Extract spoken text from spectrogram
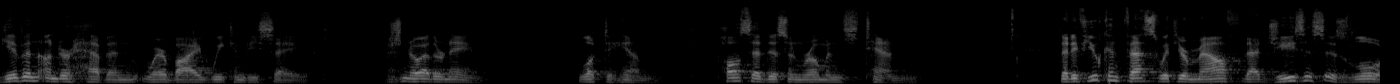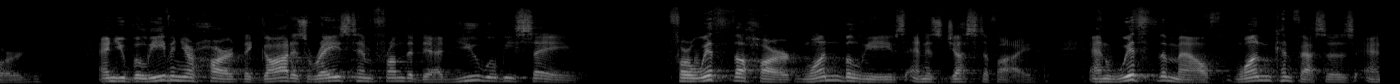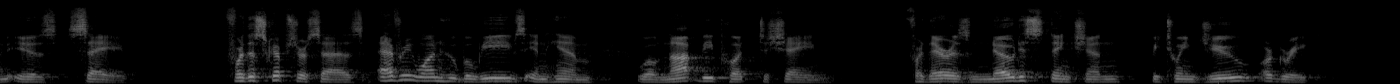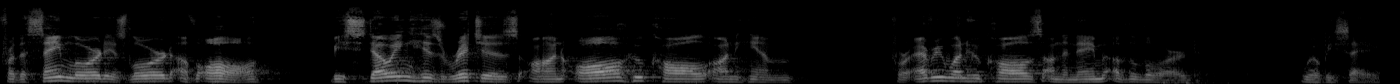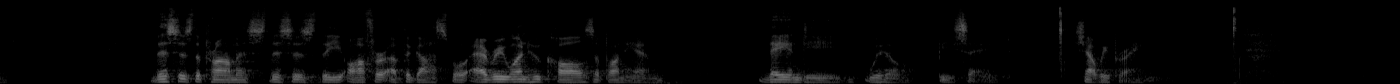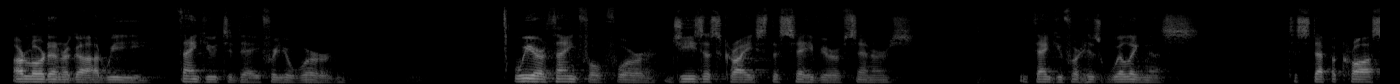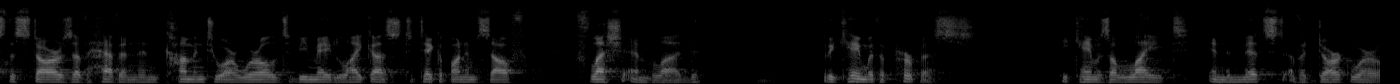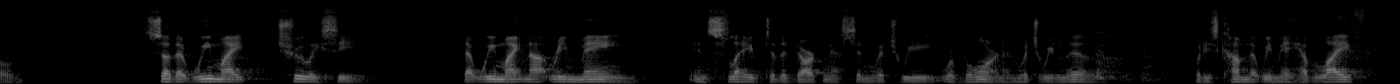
given under heaven whereby we can be saved. There's no other name. Look to him. Paul said this in Romans 10 that if you confess with your mouth that Jesus is Lord, and you believe in your heart that God has raised him from the dead, you will be saved. For with the heart one believes and is justified, and with the mouth one confesses and is saved. For the scripture says, Everyone who believes in him will not be put to shame. For there is no distinction between Jew or Greek, for the same Lord is Lord of all, bestowing his riches on all who call on him. For everyone who calls on the name of the Lord will be saved. This is the promise, this is the offer of the gospel. Everyone who calls upon him, they indeed will be saved. Shall we pray? Our Lord and our God, we thank you today for your word. We are thankful for Jesus Christ, the Savior of sinners. We thank you for his willingness to step across the stars of heaven and come into our world to be made like us, to take upon himself flesh and blood. But he came with a purpose. He came as a light in the midst of a dark world so that we might truly see, that we might not remain enslaved to the darkness in which we were born and which we live. But He's come that we may have life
